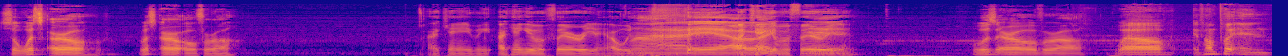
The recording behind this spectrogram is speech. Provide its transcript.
So what's Earl? What's Earl overall? I can't even. I can't give a fair rating. I would. Nah, yeah, I all can't right. give a fair Yeah. rating. What's Earl overall? Well, if I'm putting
